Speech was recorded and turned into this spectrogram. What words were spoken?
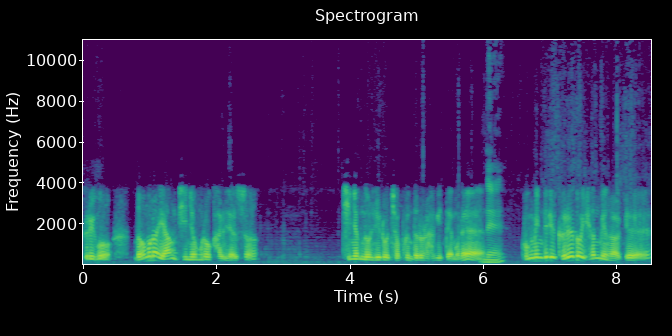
그리고 너무나 양 진영으로 갈려서 진영 논리로 접근들을 하기 때문에 네. 국민들이 그래도 현명하게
